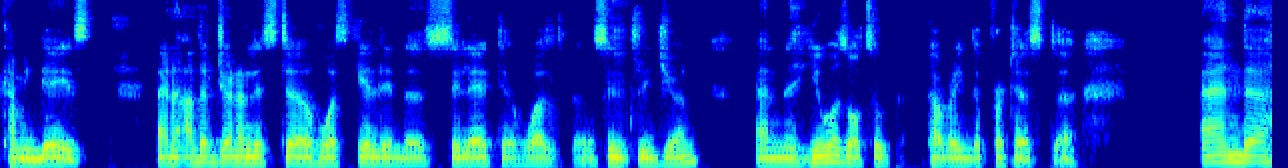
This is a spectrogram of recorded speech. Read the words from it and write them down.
coming days. And another journalist uh, who was killed in the Sylhet uh, was the Sylhet region, and he was also covering the protest. Uh, and uh,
